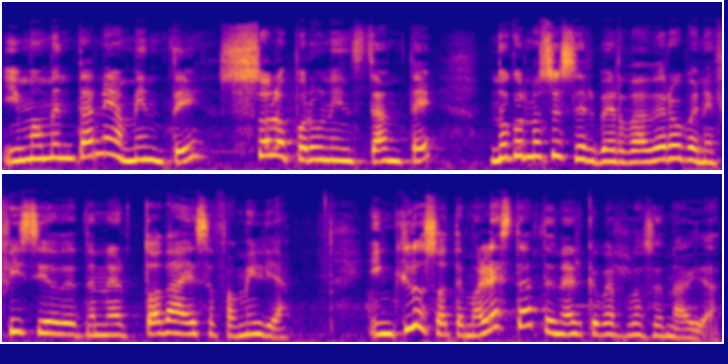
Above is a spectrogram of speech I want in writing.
Y momentáneamente, solo por un instante, no conoces el verdadero beneficio de tener toda esa familia. Incluso te molesta tener que verlos en Navidad.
